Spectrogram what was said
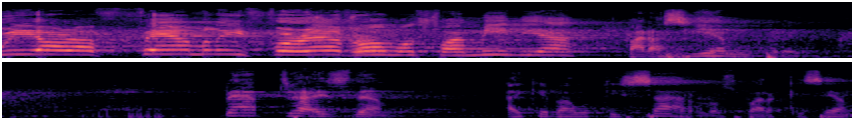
We are a family forever. Somos familia para siempre. Baptize them. Hay que bautizarlos para que sean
